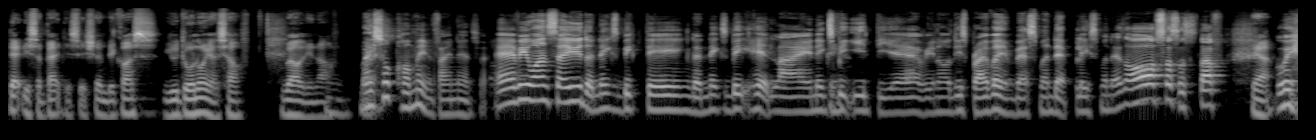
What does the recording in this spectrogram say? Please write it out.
That is a bad decision because you don't know yourself well enough. Mm. But it's so common in finance. right? Everyone sell you the next big thing, the next big headline, next big ETF, you know, this private investment, that placement. There's all sorts of stuff Yeah. going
